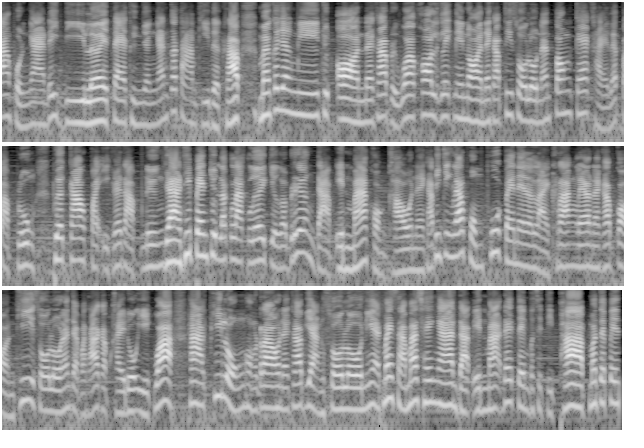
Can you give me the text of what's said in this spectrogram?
สร้างผลงานได้ดีเลย แต่ถึงอย่างนั้นก็ตามทีเถอะครับ มันก็ยังมีจุดอ่อนนะครับหรือว่าข้อเล็กๆน้อยๆนะครับที่โซโลนั้นต้องแก้ไขและปรับปรุง เพื่อก้าวไปอีกระดับหนึ่งอย่างที่เป็นจุดหลักๆ เลยเกี่ยวกับเรื่องดาบเอ็นมาของเขานะครับ จริงๆ แล้วผมพูดไปในหลายๆ ครั้งแล้วนะครับก่อนที่โซโลนั้นจะปะทะกับไคโดอีกว่า หากพี่หลงของเรานะครับอย่างโซโลเนี่ยไม่สามารถใช้งานดาบเอ็นมาได้เต็มประสิทธิภาพ มันจะเป็น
